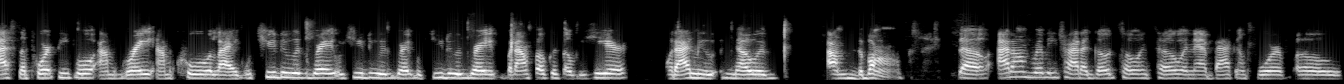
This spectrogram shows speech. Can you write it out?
I support people. I'm great. I'm cool. Like what you do is great. What you do is great. What you do is great. But I'm focused over here. What I knew know is I'm the bomb. So I don't really try to go toe and toe in that back and forth. Oh,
